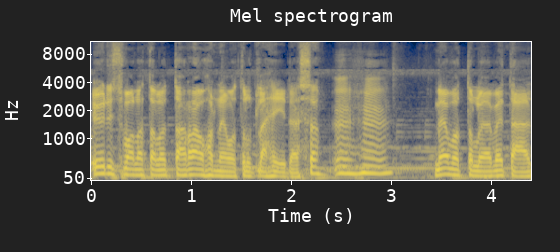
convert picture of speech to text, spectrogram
Yhdysvallat aloittaa rauhanneuvottelut Lähi-idässä. Mm-hmm. Neuvotteluja vetää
